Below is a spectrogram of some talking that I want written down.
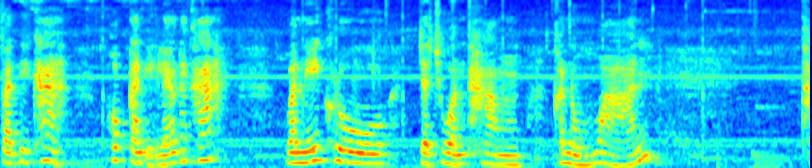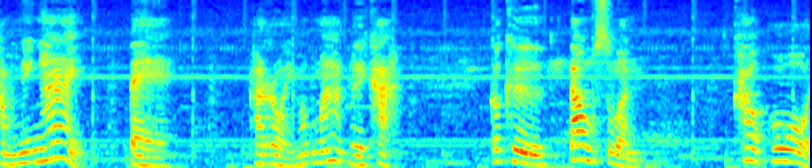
สวัสดีค่ะ พบกันอีกแล้วนะคะ วันนี้ครูจะชวนทำขนมหวานทำง่ายๆ แต่อร่อยมากๆเลยค่ะ ก็คือเต้าส่วนข้าวโพด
